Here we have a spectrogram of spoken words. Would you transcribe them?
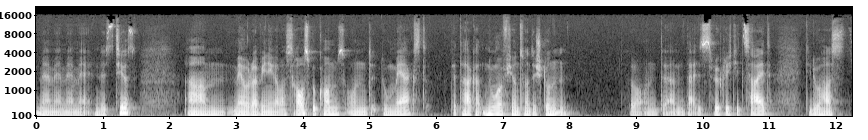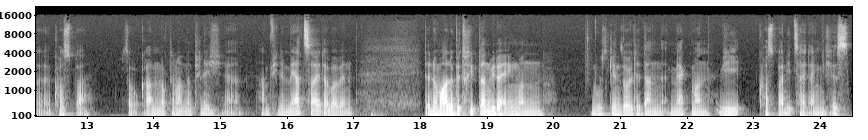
mehr, mehr, mehr, mehr investierst, ähm, mehr oder weniger was rausbekommst und du merkst, der Tag hat nur 24 Stunden. So, und ähm, da ist wirklich die Zeit, die du hast, äh, kostbar. So, gerade im Lockdown hat natürlich, äh, haben viele mehr Zeit, aber wenn der normale Betrieb dann wieder irgendwann losgehen sollte, dann merkt man, wie kostbar die Zeit eigentlich ist.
